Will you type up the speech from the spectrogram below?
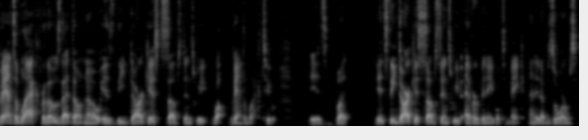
Vanta Black, for those that don't know, is the darkest substance we, well, Vanta Black too, is, but it's the darkest substance we've ever been able to make, and it absorbs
